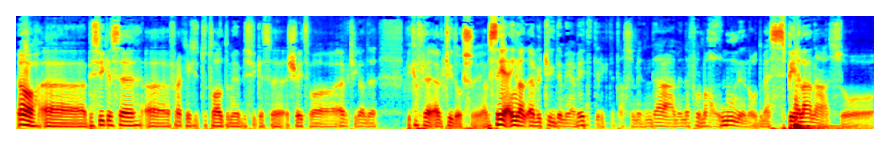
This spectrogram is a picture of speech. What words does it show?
ja, eh, besvikelse, Frankrike totalt med besvikelse. Schweiz var övertygande. Vi kan flera övertygade också? Jag vill säga England övertygade men jag vet inte riktigt alltså med den där, med den där formationen och de här spelarna så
